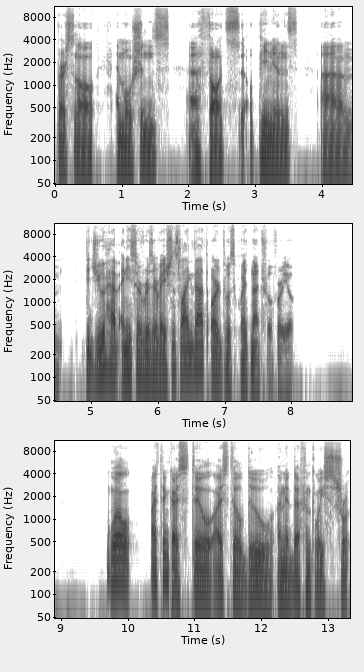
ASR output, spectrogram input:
personal emotions, uh, thoughts, opinions. Um, did you have any sort of reservations like that, or it was quite natural for you? Well, I think I still I still do, and it definitely str-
